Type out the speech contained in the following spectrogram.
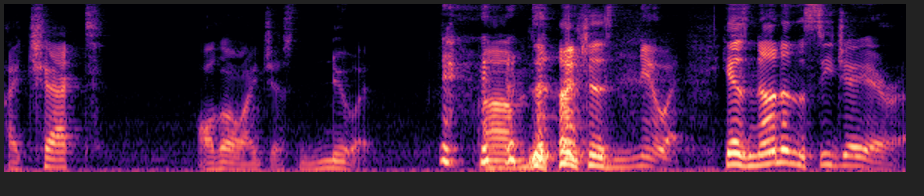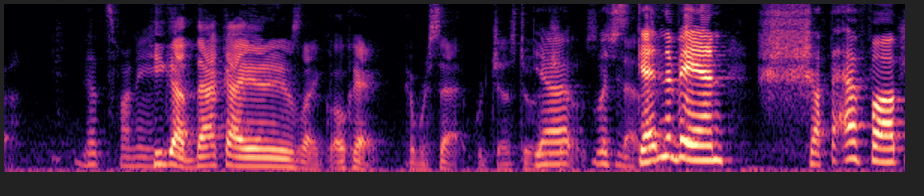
I checked, although I just knew it. Um, I just knew it. He has none in the CJ era. That's funny. He got that guy in and he was like, okay, and we're set. We're just doing yeah, shows. let's just That's get in the van, shut the F up,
